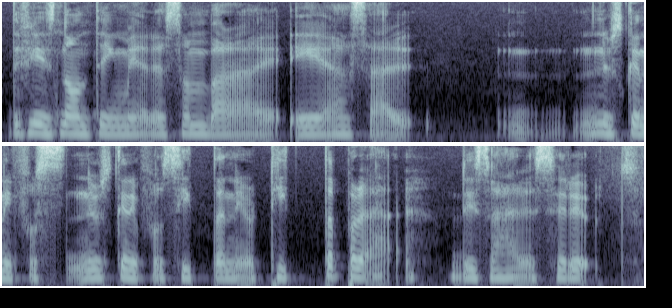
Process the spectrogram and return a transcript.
Det finns någonting med det som bara är så här, nu ska, ni få, nu ska ni få sitta ner och titta på det här. Det är så här det ser ut.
